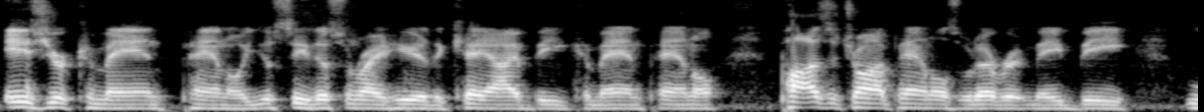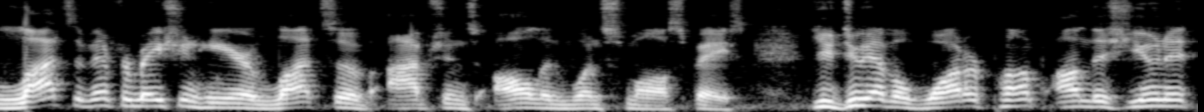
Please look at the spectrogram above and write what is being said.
is your command panel. You'll see this one right here, the KIB command panel, positron panels, whatever it may be. Lots of information here, lots of options all in one small space. You do have a water pump on this unit,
